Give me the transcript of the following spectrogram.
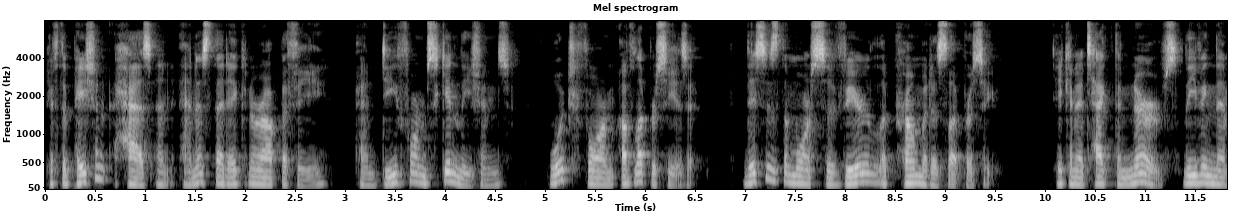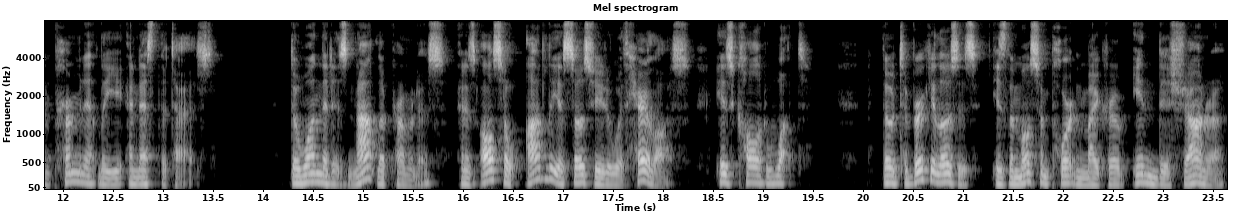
If the patient has an anesthetic neuropathy and deformed skin lesions, which form of leprosy is it? This is the more severe lepromatous leprosy. It can attack the nerves, leaving them permanently anesthetized. The one that is not lepromatous, and is also oddly associated with hair loss, is called what? Though tuberculosis is the most important microbe in this genre,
